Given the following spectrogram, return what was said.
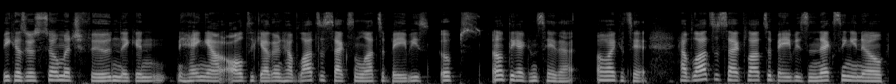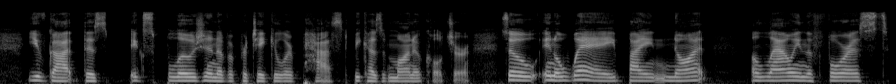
because there's so much food and they can hang out all together and have lots of sex and lots of babies. Oops, I don't think I can say that. Oh, I can say it. Have lots of sex, lots of babies, and the next thing you know, you've got this explosion of a particular pest because of monoculture. So, in a way, by not allowing the forest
